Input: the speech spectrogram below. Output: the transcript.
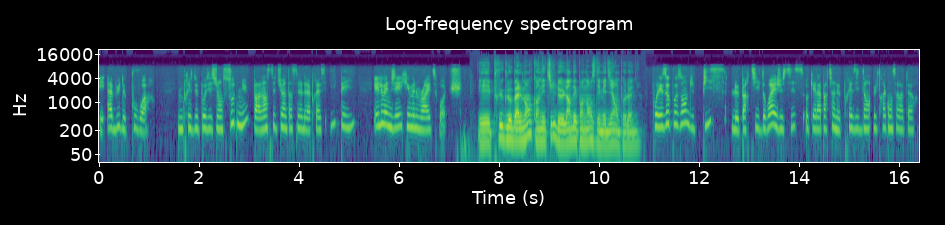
et abus de pouvoir. Une prise de position soutenue par l'Institut international de la presse IPI et l'ONG Human Rights Watch. Et plus globalement, qu'en est-il de l'indépendance des médias en Pologne? Pour les opposants du PiS, le parti Droit et Justice auquel appartient le président ultra-conservateur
